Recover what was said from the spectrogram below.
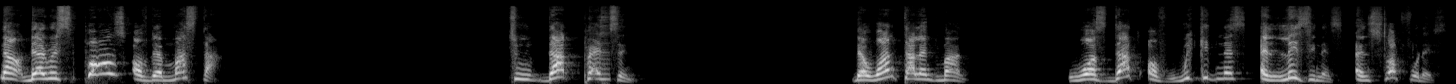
Now, the response of the master to that person, the one talent man, was that of wickedness and laziness and slothfulness.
